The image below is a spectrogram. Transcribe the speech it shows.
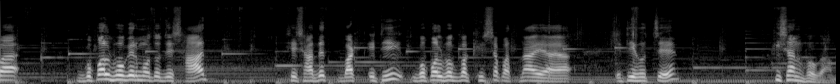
বা গোপাল ভোগের মতো যে স্বাদ, সেই স্বাদের বাট এটি গোপাল ভোগ বা খিরসাপাত না এটি হচ্ছে কিষান ভোগ আম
